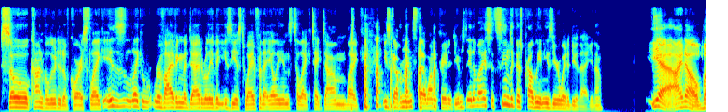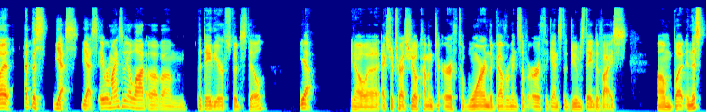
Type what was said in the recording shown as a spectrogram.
so convoluted of course like is like reviving the dead really the easiest way for the aliens to like take down like these governments that want to create a doomsday device? It seems like there's probably an easier way to do that you know? Yeah i know but at this yes yes it reminds me a lot of um the day the earth stood still. Yeah. You know uh, extraterrestrial coming to earth to warn the governments of earth against the doomsday device. Um but in this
